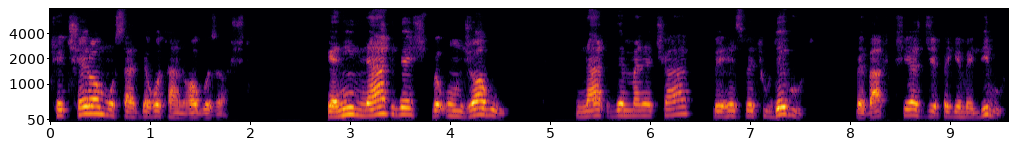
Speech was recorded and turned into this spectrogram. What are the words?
که چرا مصدق و تنها گذاشت. یعنی نقدش به اونجا بود. نقد من چپ به حزب توده بود. به بخشی از جبهه ملی بود.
